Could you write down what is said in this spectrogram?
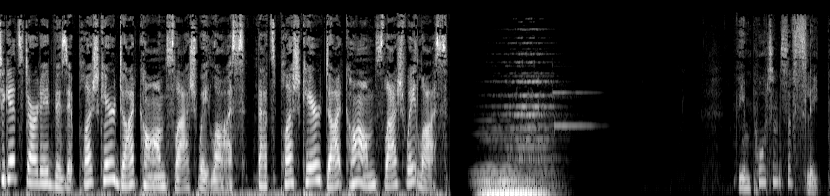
To get started, visit plushcare.com slash weight loss. That's plushcare.com slash weight loss. The importance of sleep.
